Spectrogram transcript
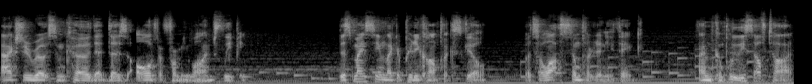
I actually wrote some code that does all of it for me while I'm sleeping. This might seem like a pretty complex skill, but it's a lot simpler than you think. I'm completely self-taught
